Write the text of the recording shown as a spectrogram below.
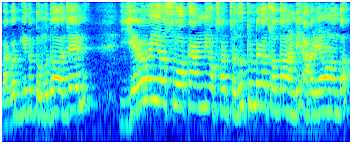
భగవద్గీత తొమ్మిదవ అధ్యాయము ఇరవయో శ్లోకాన్ని ఒకసారి చదువుతుండగా చూద్దామండి. అక్కడ ఏమని ఉందో?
